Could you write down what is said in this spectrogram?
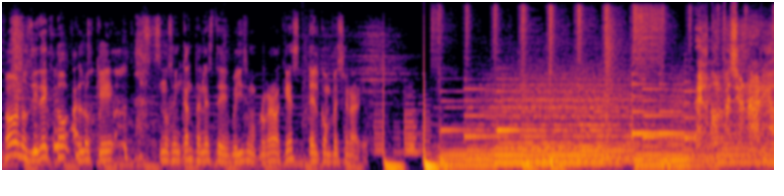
vámonos directo a lo que nos encanta en este bellísimo programa que es el confesionario. Confesionario.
